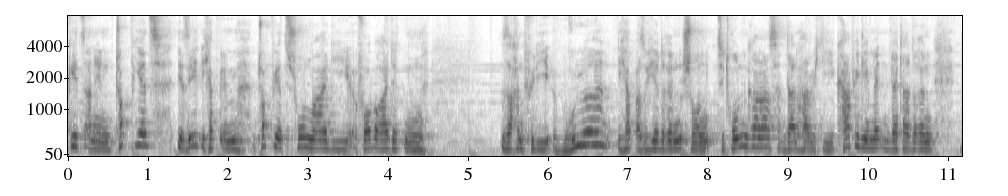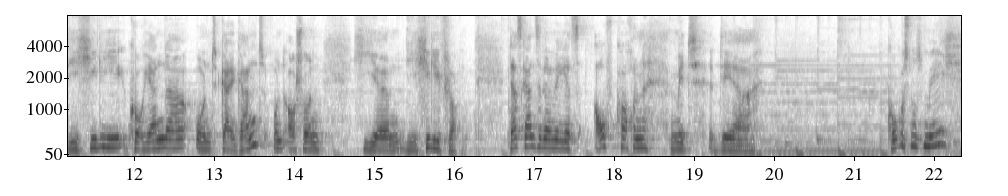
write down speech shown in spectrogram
geht's an den Topf jetzt. Ihr seht, ich habe im Topf jetzt schon mal die vorbereiteten Sachen für die Brühe. Ich habe also hier drin schon Zitronengras, dann habe ich die Kaffeelimettenblätter drin, die Chili, Koriander und Galgant und auch schon hier die Chiliflocken. Das Ganze werden wir jetzt aufkochen mit der Kokosnussmilch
